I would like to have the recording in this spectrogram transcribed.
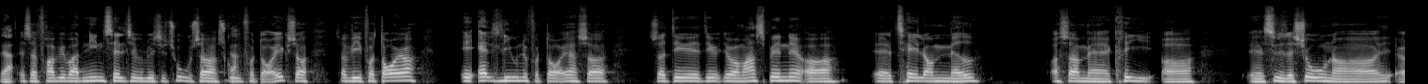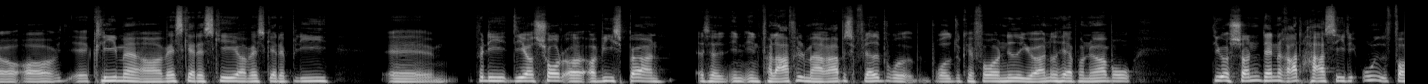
Ja. Altså fra vi var den ene selv til vi blev til to, så skulle Ja. ja. vi fordøje, ikke? Så, så vi fordøjer, øh, alt livende fordøjer, så, så det, det, det var meget spændende at øh, tale om mad, og så med krig og øh, civilisation og, og, og øh, klima, og hvad skal der ske, og hvad skal der blive. Øh, fordi det er også sjovt at, at vise børn, altså en, en falafel med arabisk fladbrød, brød, du kan få ned i hjørnet her på Nørrebro, det er jo sådan, den ret har set ud for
